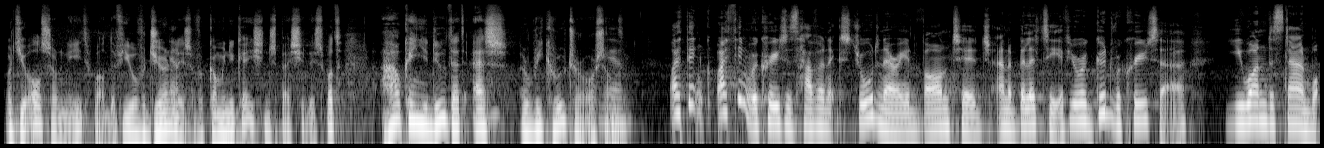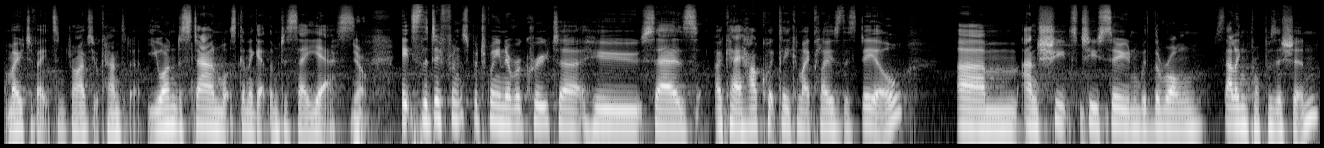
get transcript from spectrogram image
but you also need well the view of a journalist of a communication specialist But how can you do that as a recruiter or something I think I think recruiters have an extraordinary advantage and ability. If you're a good recruiter, you understand what motivates and drives your candidate. You understand what's going to get them to say yes. Yeah. It's the difference between a recruiter who says, "Okay, how quickly can I close this deal?" Um, and shoots too soon with the wrong selling proposition,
